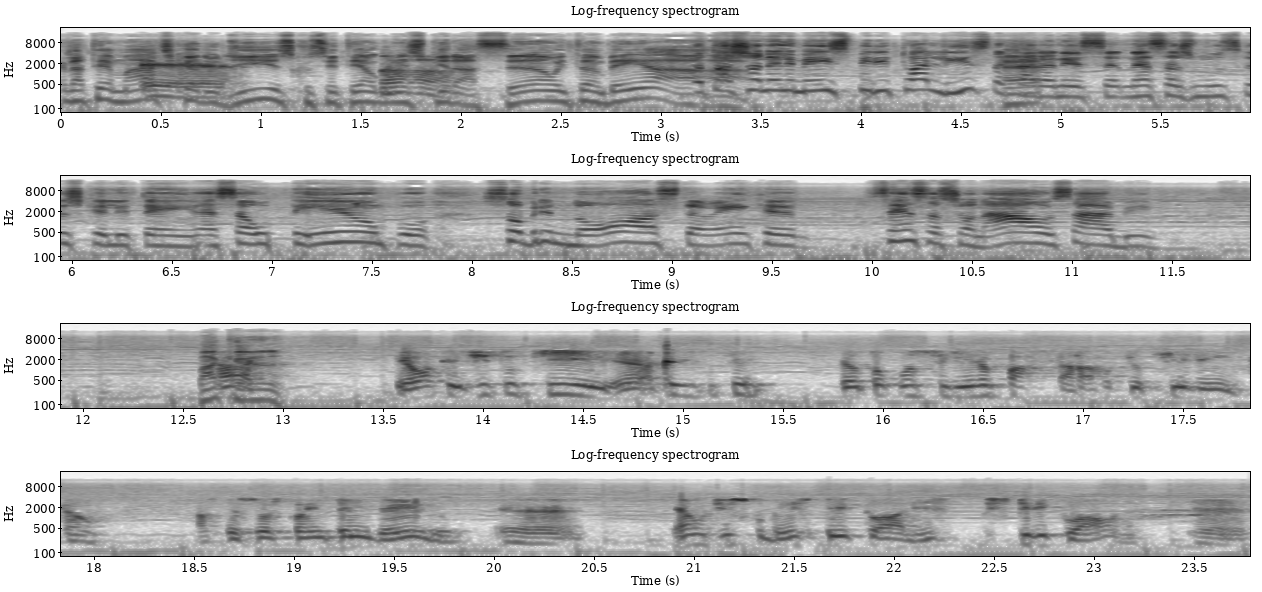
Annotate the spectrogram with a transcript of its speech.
Na temática É. do disco, se tem alguma Aham. inspiração e também a. Eu tô achando ele meio espiritualista, É. cara, nesse- nessas músicas que ele tem. Essa O Tempo, sobre nós também, que é sensacional, sabe? Bacana. Eu acredito que eu acredito que eu estou conseguindo passar o que eu queria então. As pessoas estão entendendo. É, é um disco bem espiritualista, espiritual, né? É,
